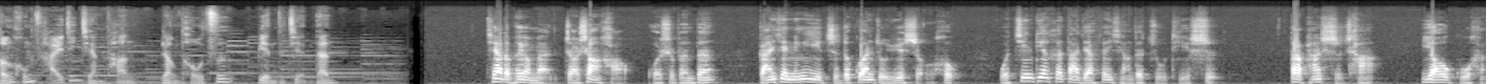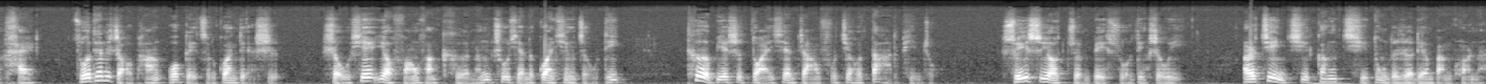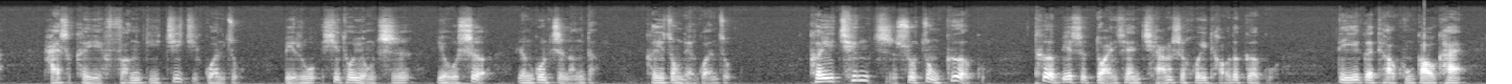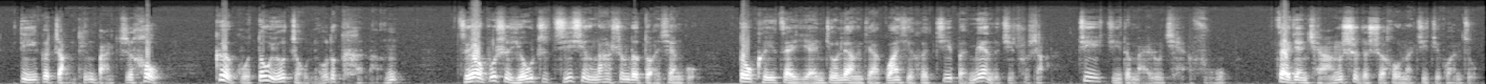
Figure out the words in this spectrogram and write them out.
程红财经讲堂，让投资变得简单。亲爱的朋友们，早上好，我是奔奔，感谢您一直的关注与守候。我今天和大家分享的主题是大盘时差，妖股很嗨。昨天的早盘，我给出的观点是：首先要防范可能出现的惯性走低，特别是短线涨幅较大的品种，随时要准备锁定收益。而近期刚启动的热点板块呢，还是可以逢低积极关注，比如稀土永磁、有色、人工智能等，可以重点关注。可以轻指数重个股，特别是短线强势回调的个股，第一个跳空高开。第一个涨停板之后，个股都有走牛的可能。只要不是由之急性拉升的短线股，都可以在研究量价关系和基本面的基础上，积极的买入潜伏。再见强势的时候呢，积极关注。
